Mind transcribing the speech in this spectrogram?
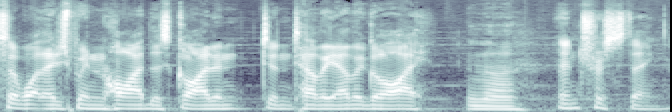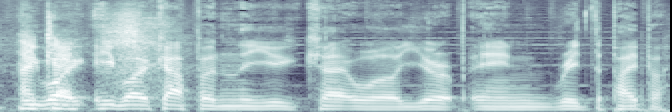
So what? They just went and hired this guy, didn't, didn't tell the other guy. no. Interesting. He, okay. woke, he woke up in the UK or Europe and read the paper.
